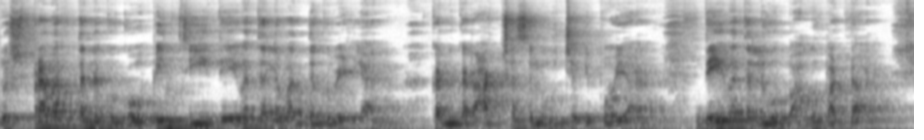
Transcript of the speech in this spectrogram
దుష్ప్రవర్తనకు కోపించి దేవతల వద్దకు వెళ్ళాను. కనుక రాక్షసులు చెడిపోయారు. దేవతలు బాగుపడ్డారు.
